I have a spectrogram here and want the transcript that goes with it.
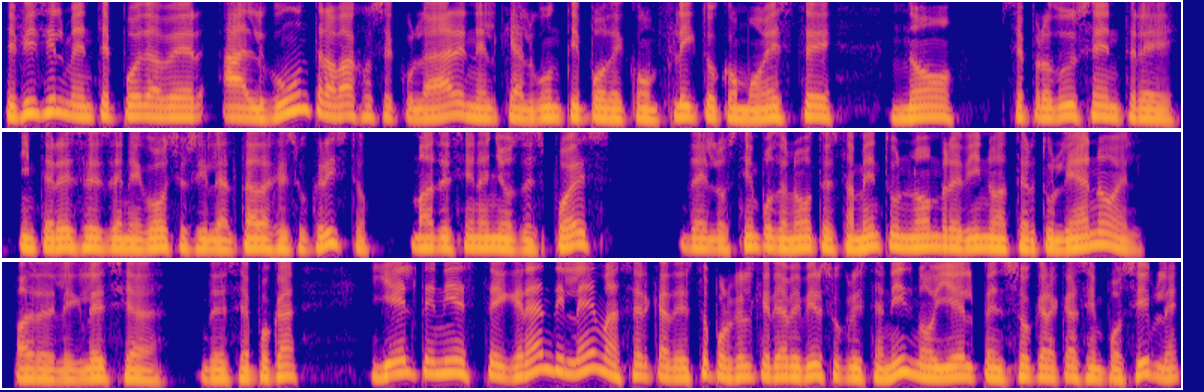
Difícilmente puede haber algún trabajo secular en el que algún tipo de conflicto como este no se produce entre intereses de negocios y lealtad a Jesucristo. Más de cien años después de los tiempos del Nuevo Testamento, un hombre vino a Tertuliano, el padre de la iglesia de esa época, y él tenía este gran dilema acerca de esto porque él quería vivir su cristianismo y él pensó que era casi imposible,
